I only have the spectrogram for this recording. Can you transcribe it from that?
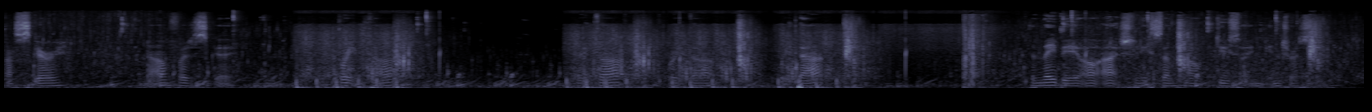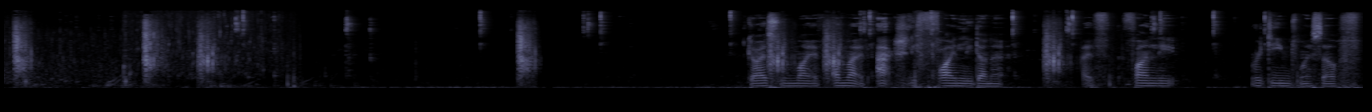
That's scary. Now if I just go break that, break that, break that, break that, then maybe I'll actually somehow do something interesting. Guys, we might have, I might have actually finally done it. I've finally redeemed myself.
